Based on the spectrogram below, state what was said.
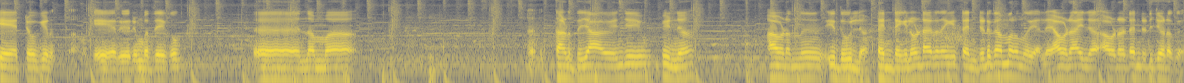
കയറ്റമൊക്കെയാണ് കയറി വരുമ്പോഴത്തേക്കും നമ്മ തണുത്ത് ചാവുകയും ചെയ്യും. പിന്നെ അവിടെ നിന്ന് ഇതുമില്ല. ടെന്റെങ്കിലും ഉണ്ടായിരുന്നെങ്കിൽ ടെന്റ് എടുക്കാൻ മറന്നുപോയി. അല്ലെ അവിടെ അതിന്റെ അവിടെ ടെന്റ് അടിച്ച് കിടക്കുക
